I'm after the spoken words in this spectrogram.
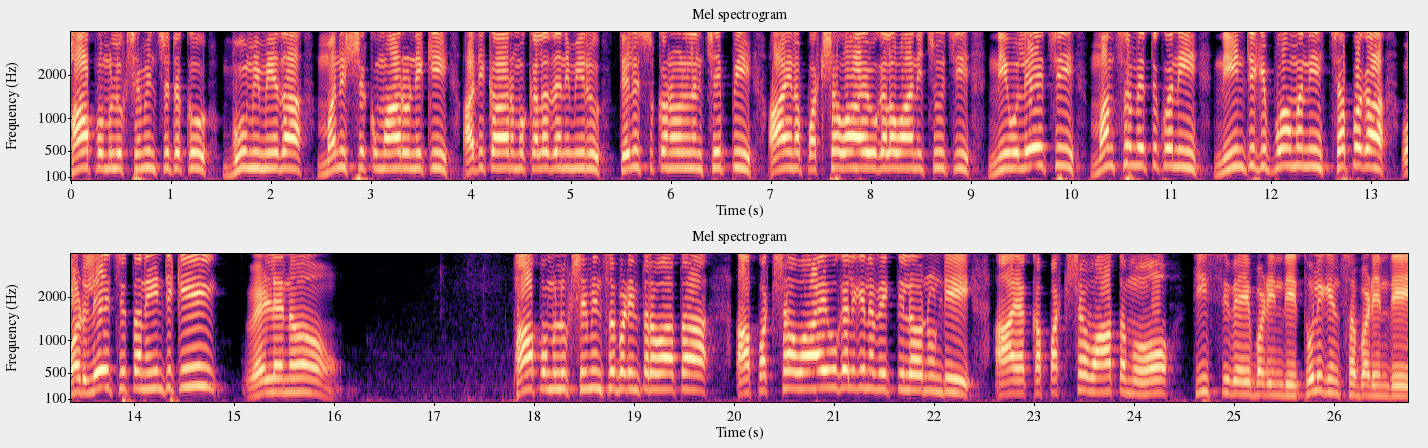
పాపములు క్షమించుటకు భూమి మీద మనుష్య కుమారునికి అధికారము కలదని మీరు తెలుసుకొనాలని చెప్పి ఆయన పక్షవాయువు గలవాని చూచి నీవు లేచి మంచం ఎత్తుకొని నీ ఇంటికి పోమని చెప్పగా వాడు లేచి తన ఇంటికి వెళ్ళెను. పాపములు క్షమించబడిన తర్వాత ఆ పక్షవాయువు కలిగిన వ్యక్తిలో నుండి ఆ యొక్క పక్షవాతము తీసివేయబడింది తొలగించబడింది.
